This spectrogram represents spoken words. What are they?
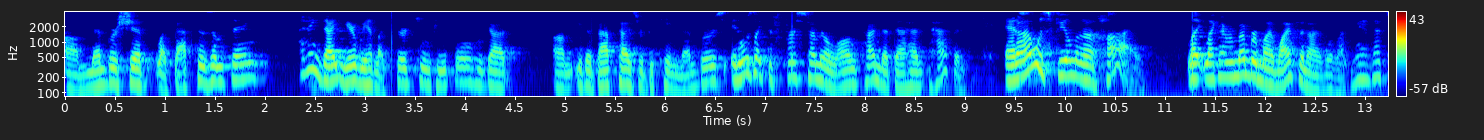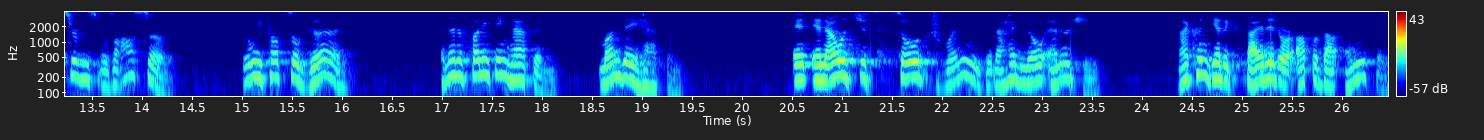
um, membership, like baptism thing. I think that year we had like 13 people who got um, either baptized or became members. And it was like the first time in a long time that that had happened. And I was feeling a high. Like, like I remember my wife and I were like, man, that service was awesome. You know, we felt so good. And then a funny thing happened. Monday happened. And, and I was just so drained and I had no energy. I couldn't get excited or up about anything.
